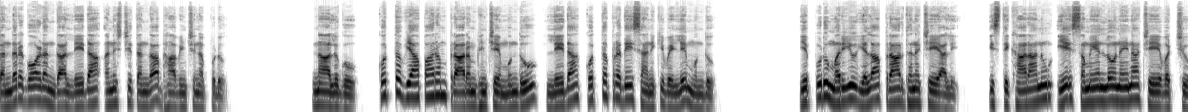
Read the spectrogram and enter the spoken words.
గందరగోళంగా లేదా అనిశ్చితంగా భావించినప్పుడు. నాలుగు కొత్త వ్యాపారం ప్రారంభించే ముందు లేదా కొత్త ప్రదేశానికి వెళ్ళే ముందు. ఎప్పుడు మరియు ఎలా ప్రార్థన చేయాలి? ఇస్తిఖారాను ఏ సమయంలోనైనా చేయవచ్చు.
